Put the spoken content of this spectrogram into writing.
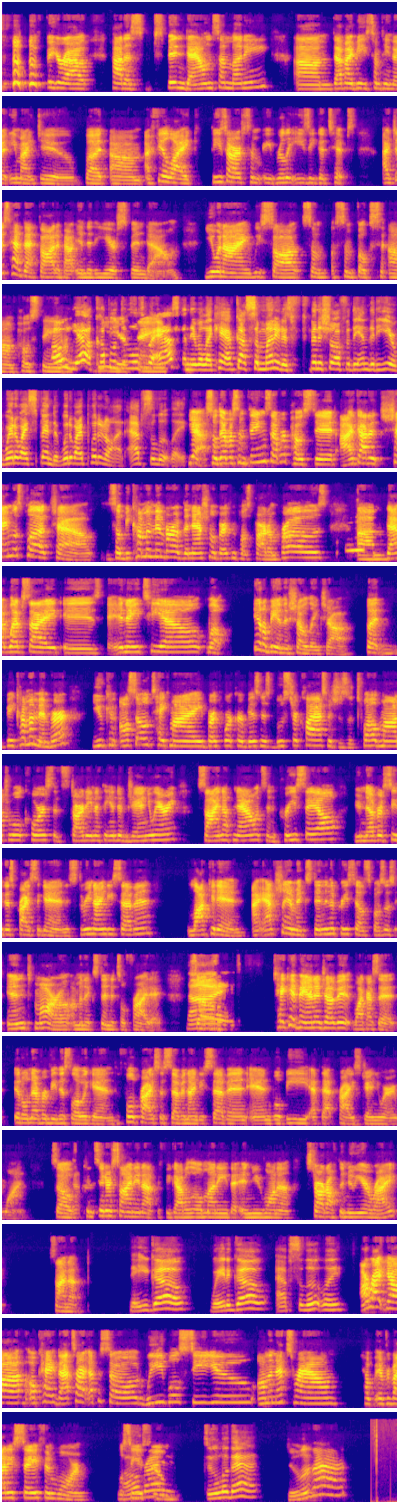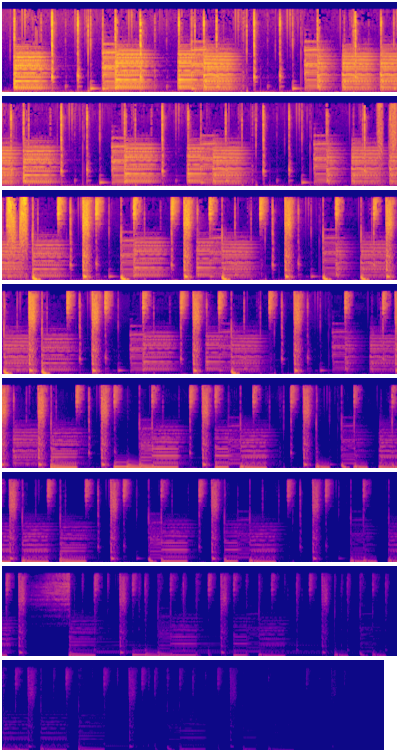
figure out how to spin down some money. Um, that might be something that you might do. But um, I feel like these are some really easy, good tips. I just had that thought about end of the year spin down. You and I, we saw some some folks um, posting. Oh yeah, a couple of dudes were asking. And they were like, "Hey, I've got some money to finish off at the end of the year. Where do I spend it? What do I put it on?" Absolutely. Yeah. So there were some things that were posted. I got a shameless plug, child. So become a member of the National Birth and Postpartum Pros. Um, that website is NATL. Well, it'll be in the show links, y'all. But become a member. You can also take my Birth Worker Business Booster class, which is a 12 module course that's starting at the end of January. Sign up now. It's in pre-sale. You never see this price again. It's 397. Lock it in. I actually am extending the pre-sale. It's supposed to end tomorrow. I'm going to extend it till Friday. Nice. So take advantage of it. Like I said, it'll never be this low again. The full price is 797 and will be at that price January 1. So consider signing up if you got a little money that and you want to start off the new year right. Sign up. There you go. Way to go. Absolutely. All right, y'all. Okay, that's our episode. We will see you on the next round. Hope everybody's safe and warm. We'll see All you right. soon. Doula that. Doula that.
